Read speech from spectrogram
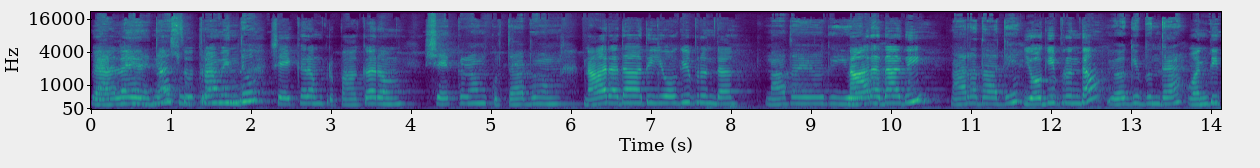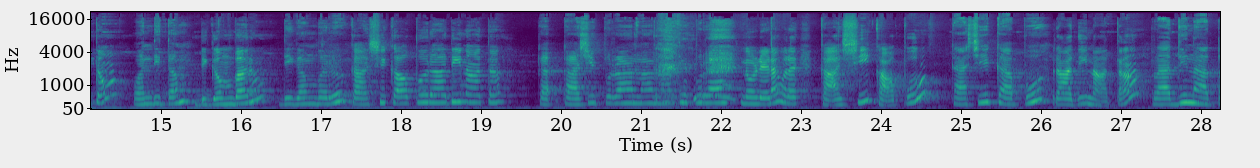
ವ್ಯಾಲ ಯಜ್ಞ ಸೂತ್ರಮಿಂದು ಶೇಖರಂ ಕೃಪಾಕರಂ ಶೇಖರಂ ಕೃತಾಭಂ ನಾರದಾದಿ ನಾದಯೋಗಿ ನಾರದಾದಿ ನಾರದಾದಿ ಯೋಗಿ ಬೃಂದ ಯೋಗಿ ಬೃಂದ್ರ ವಂದಿತಂ ವಂದಿತಂ ದಿಗಂಬರಂ ದಿಗಂಬರು ಕಾಶಿ ಕಾಪುರಾದಿನಾಥ ಕಾಶಿಪುರ ನಾಥಿಪುರ ನೋಡೇಡ ಹೊರ ಕಾಶಿ ಕಾಪು ಕಾಶಿ ಕಾಪು ರಾಧಿನಾಥ ರಾಧಿನಾಥ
